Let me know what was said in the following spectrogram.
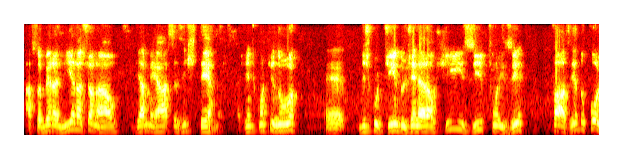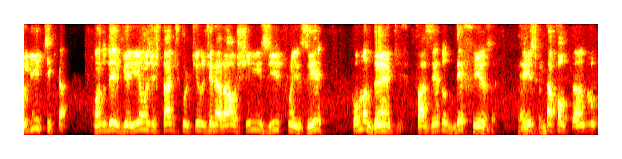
a soberania nacional de ameaças externas. A gente continua é, discutindo general X, Y e Z, fazendo política, quando deveríamos estar discutindo general X, Y e Z, comandantes, fazendo defesa. É isso que está faltando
